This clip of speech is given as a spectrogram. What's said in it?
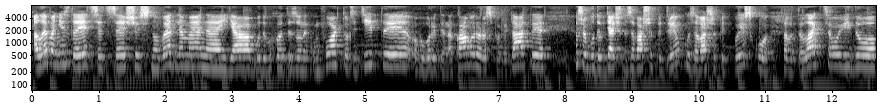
але мені здається, це щось нове для мене. Я буду виходити з зони комфорту, сидіти, говорити на камеру, розповідати. Дуже буду вдячна за вашу підтримку, за вашу підписку, ставити лайк цього відео.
